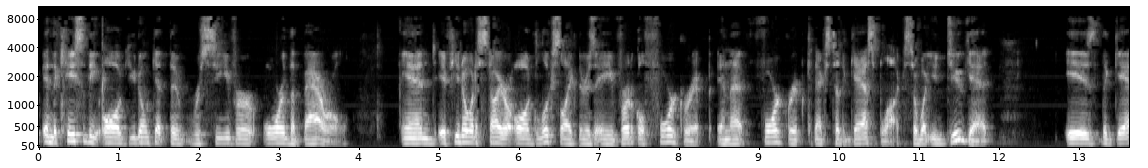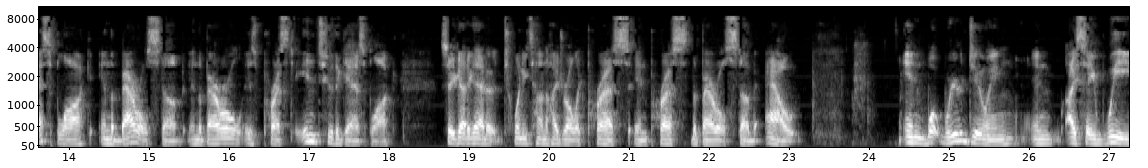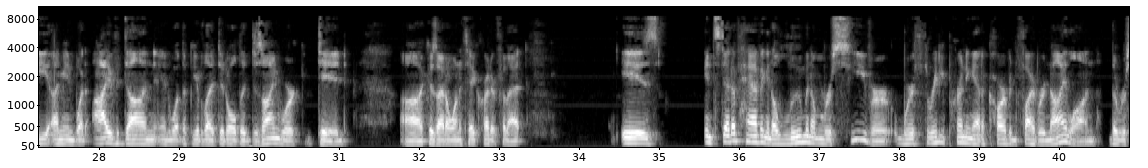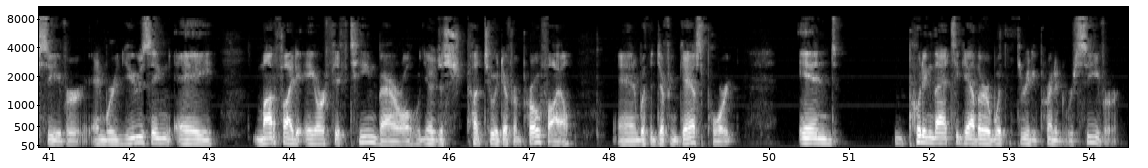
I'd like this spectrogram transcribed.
in the case of the AUG, you don't get the receiver or the barrel. And if you know what a Steyr AUG looks like, there's a vertical foregrip and that foregrip connects to the gas block. So what you do get is the gas block and the barrel stub and the barrel is pressed into the gas block. So you gotta get a 20 ton hydraulic press and press the barrel stub out. And what we're doing, and I say we, I mean what I've done and what the people that did all the design work did, uh, cause I don't want to take credit for that, is instead of having an aluminum receiver, we're 3D printing out a carbon fiber nylon, the receiver, and we're using a modified AR-15 barrel, you know, just cut to a different profile and with a different gas port and putting that together with the 3D printed receiver.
